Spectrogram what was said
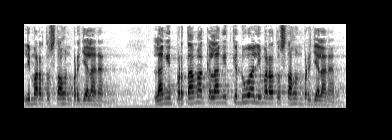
500 tahun perjalanan langit pertama ke langit kedua 500 tahun perjalanan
